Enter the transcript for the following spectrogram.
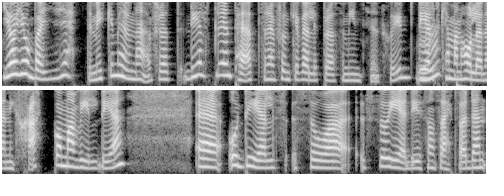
Jag jobbar jättemycket med den här för att dels blir den tät så den funkar väldigt bra som insynsskydd. Dels kan man hålla den i schack om man vill det. Eh, och dels så, så är det ju som sagt var, den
